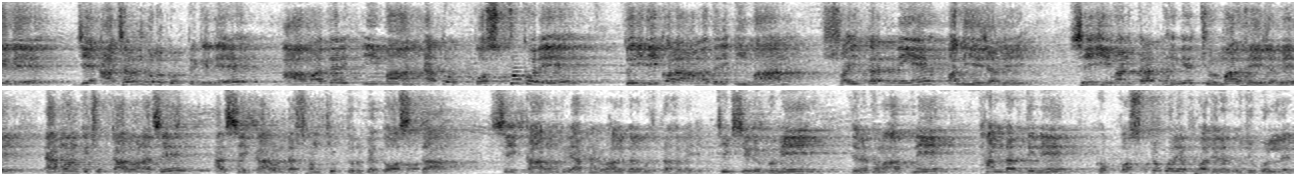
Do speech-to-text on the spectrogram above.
গেলে, যে আচরণগুলো করতে গেলে আমাদের ইমান এত কষ্ট করে তৈরি করা আমাদের ইমান শয়তান নিয়ে পালিয়ে যাবে। সেই ইমানটা ভেঙে চুরমার হয়ে যাবে। এমন কিছু কারণ আছে, আর সেই কারণটা সংক্ষিপ্ত রূপে দশটা। সেই কারণগুলি আপনাকে ভালো করে বুঝতে হবে। ঠিক সেরকমই যেরকম আপনি ঠান্ডার দিনে খুব কষ্ট করে ফজরের উজু করলেন।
